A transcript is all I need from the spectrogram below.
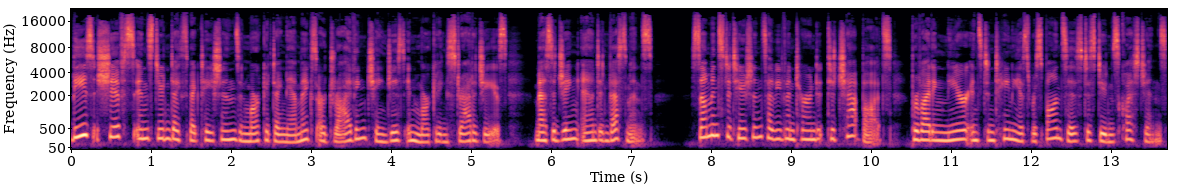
These shifts in student expectations and market dynamics are driving changes in marketing strategies, messaging, and investments. Some institutions have even turned to chatbots, providing near instantaneous responses to students' questions,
